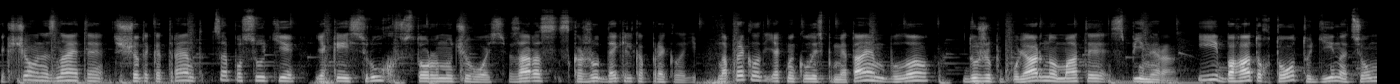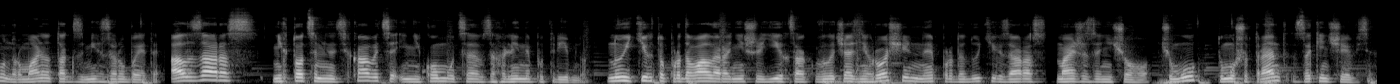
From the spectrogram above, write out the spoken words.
Якщо ви не знаєте, що таке тренд, це по суті якийсь рух в сторону чогось. Зараз скажу декілька прикладів. Наприклад, як ми колись пам'ятаємо, було дуже популярно мати спінера, і багато хто тоді на цьому нормально так зміг заробити. Але зараз ніхто цим не цікавиться і нікому це взагалі не потрібно. Ну і ті, хто продавали раніше їх за величезні гроші, не продадуть їх зараз майже за нічого. Чому? Тому що тренд закінчився.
